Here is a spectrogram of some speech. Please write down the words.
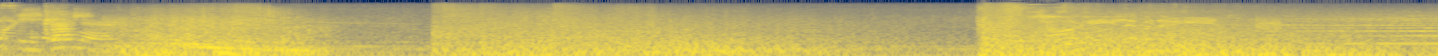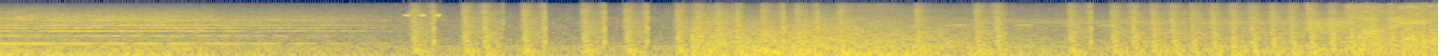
Good. Somebody cover my Crazy six. gunner. Target eliminated. I'm hit.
